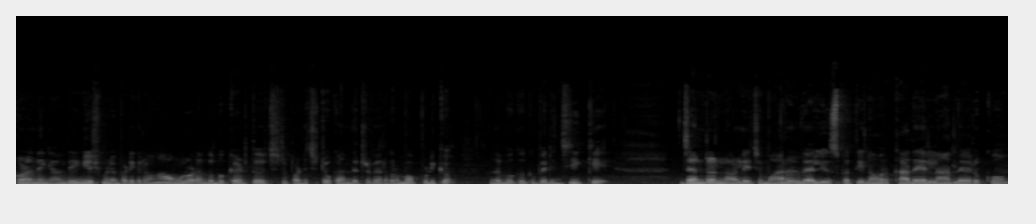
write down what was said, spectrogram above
குழந்தைங்க வந்து இங்கிலீஷ் மீடியம் படிக்கிறவங்க அவங்களோட அந்த புக்கை எடுத்து வச்சுட்டு படிச்சுட்டு உட்காந்துட்ருப்பேன் எனக்கு ரொம்ப பிடிக்கும். அந்த புக்குக்கு பேர் GK general knowledge moral values பற்றிலாம் ஒரு கதையெல்லாம் அதில் இருக்கும்.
